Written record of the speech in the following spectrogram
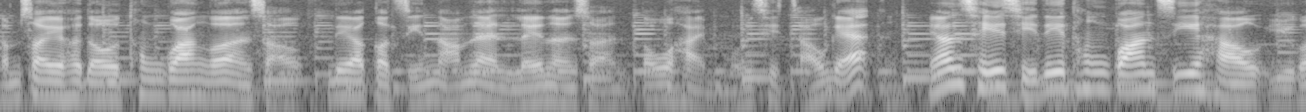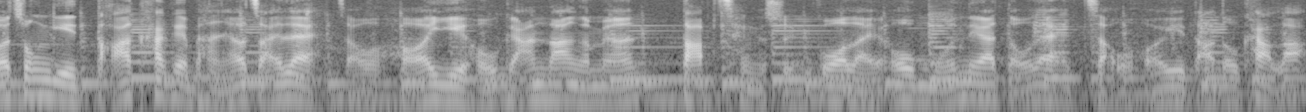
咁所以去到通關嗰陣時候，呢、一個展覽呢，理論上都係唔會撤走嘅。因此遲啲通關之後，如果中意打卡嘅朋友仔呢，就可以好簡單咁樣搭程船過嚟澳門呢一度呢，就可以打到卡啦。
